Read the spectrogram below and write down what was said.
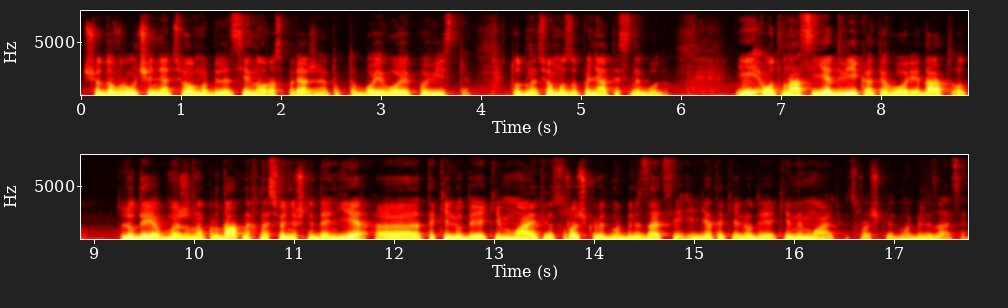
щодо вручення цього мобілізаційного розпорядження, тобто бойової повістки. Тут на цьому зупинятись не буду. І от в нас є дві категорії. Да? От людей обмежено придатних на сьогоднішній день є е, такі люди, які мають відсрочку від мобілізації, і є такі люди, які не мають відсрочки від мобілізації.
